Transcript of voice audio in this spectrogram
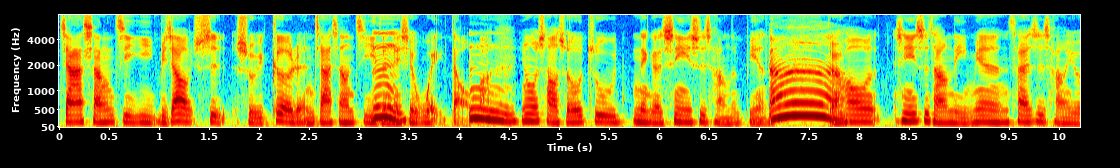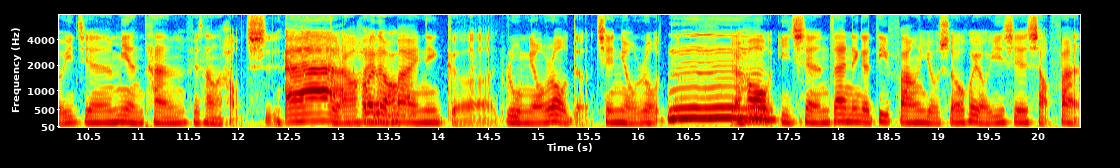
家乡记忆比较是属于个人家乡记忆的那些味道吧。嗯。因为我小时候住那个信义市场那边，嗯然后新义市场里面菜市场有一间面摊，非常的好吃。啊对，然后还有卖那个卤牛肉的、切牛肉的。嗯然后以前在那个地方，有时候会有一些小贩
